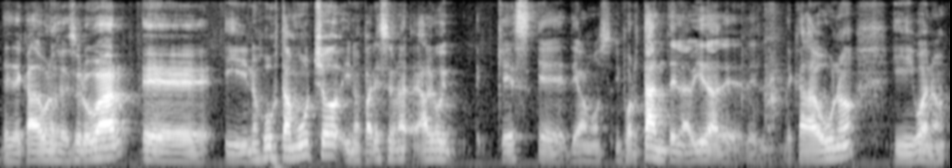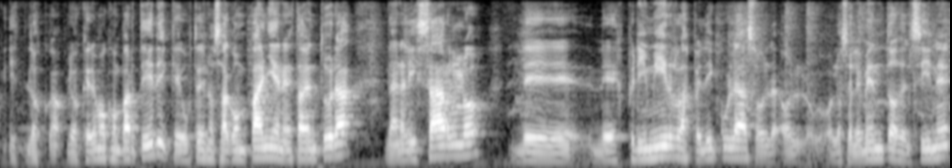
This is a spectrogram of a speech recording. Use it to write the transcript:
desde cada uno desde su lugar. eh, y nos gusta mucho y nos parece una- algo que es, eh, digamos, importante en la vida de, cada uno. Y bueno, los, queremos compartir y que ustedes nos acompañen en esta aventura de analizarlo, de, de exprimir las películas o, los elementos del cine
